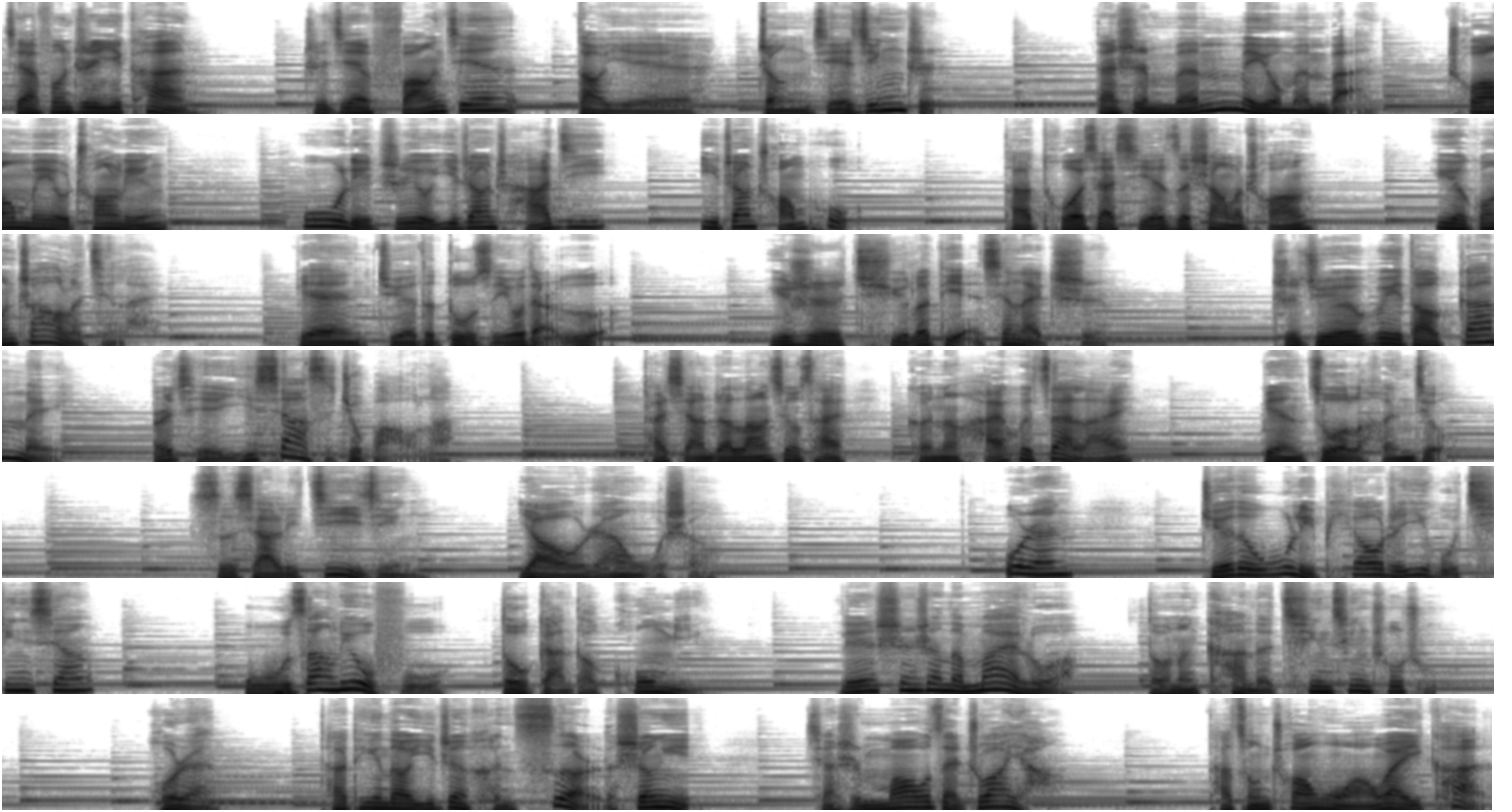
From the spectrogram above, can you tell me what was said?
贾凤志一看，只见房间倒也整洁精致。但是门没有门板，窗没有窗棂，屋里只有一张茶几，一张床铺。他脱下鞋子上了床，月光照了进来，便觉得肚子有点饿，于是取了点心来吃，只觉味道甘美，而且一下子就饱了。他想着郎秀才可能还会再来，便坐了很久。四下里寂静，杳然无声。忽然。觉得屋里飘着一股清香，五脏六腑都感到空明，连身上的脉络都能看得清清楚楚。忽然，他听到一阵很刺耳的声音，像是猫在抓痒。他从窗户往外一看，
